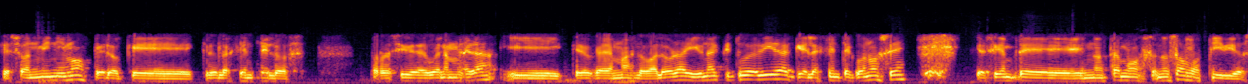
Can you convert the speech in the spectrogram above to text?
que son mínimos, pero que creo la gente los lo recibe de buena manera y creo que además lo valora. Y una actitud de vida que la gente conoce que siempre no estamos no somos tibios.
